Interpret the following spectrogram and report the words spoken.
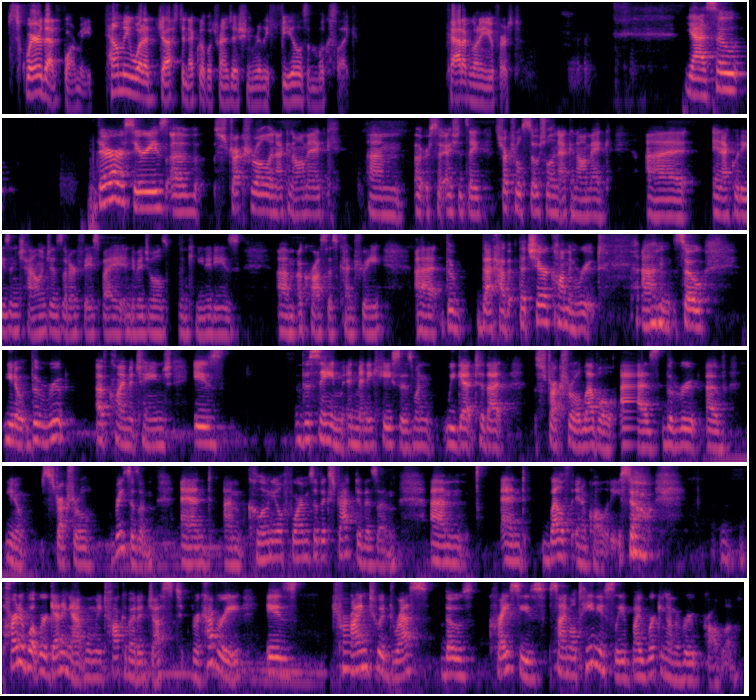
Square that for me. Tell me what a just and equitable transition really feels and looks like. Kat, I'm going to you first. Yeah, so there are a series of structural and economic, um, or so I should say, structural, social, and economic uh, inequities and challenges that are faced by individuals and communities um, across this country uh, the, that have that share a common root. Um, so, you know, the root of climate change is the same in many cases when we get to that structural level as the root of you know structural racism and um, colonial forms of extractivism um, and wealth inequality so part of what we're getting at when we talk about a just recovery is trying to address those crises simultaneously by working on the root problem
